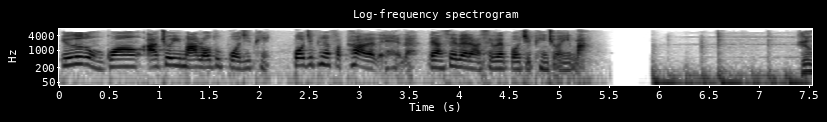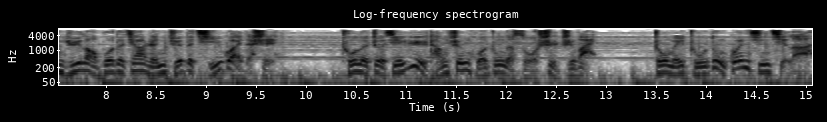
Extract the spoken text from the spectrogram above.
有的辰光也叫伊买老多保健品，保健品发票也来来海了，两三万两三万保健品叫伊买。让于老伯的家人觉得奇怪的是，除了这些日常生活中的琐事之外。周梅主动关心起了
